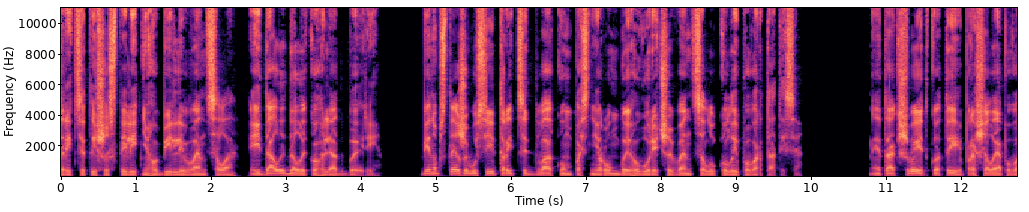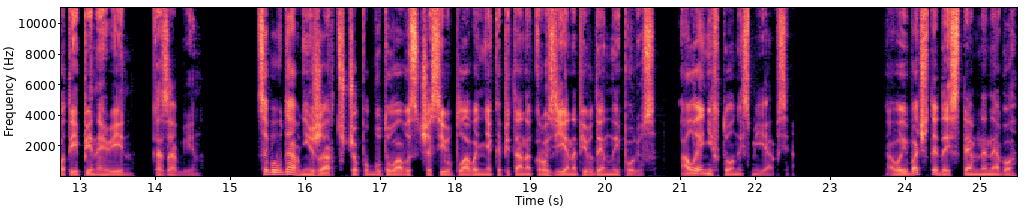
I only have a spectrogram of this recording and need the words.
36-літнього Біллі Венцела і дали далекогляд Беррі. Він обстежив усі 32 компасні румби, говорячи Венцелу, коли повертатися. Не так швидко ти, пришелепуватий пінгвін, казав він. Це був давній жарт, що побутував з часів плавання капітана Кроз'є на південний полюс, але ніхто не сміявся. А ви бачите десь темне небо?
